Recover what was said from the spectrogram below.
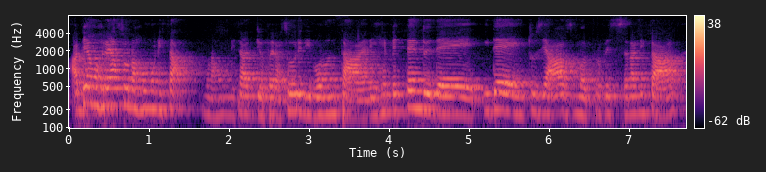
Abbiamo creato una comunità, una comunità di operatori, di volontari che mettendo idee, idee entusiasmo e professionalità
